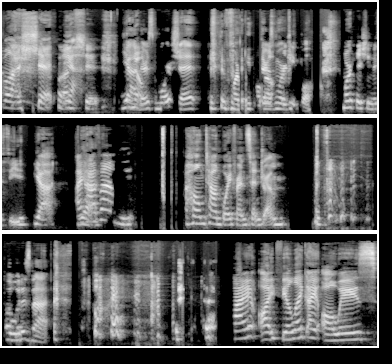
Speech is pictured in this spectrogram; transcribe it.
a lot of shit. a lot Yeah. of shit. yeah, no. there's more shit, More people, there's more people. More fish in the sea. Yeah. I Yeah. have um hometown boyfriend syndrome. Oh, what is that? I I feel like I always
